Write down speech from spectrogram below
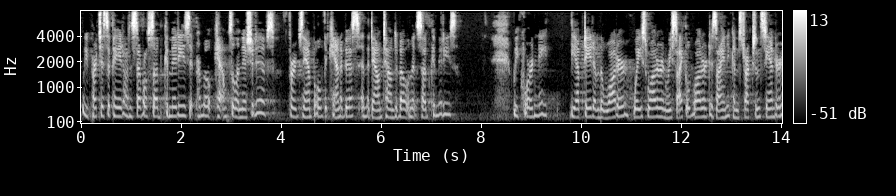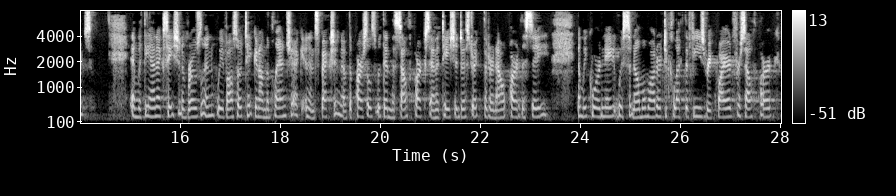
We participate on several subcommittees that promote council initiatives, for example, the cannabis and the downtown development subcommittees. We coordinate the update of the water, wastewater, and recycled water design and construction standards. And with the annexation of Roseland, we have also taken on the plan check and inspection of the parcels within the South Park Sanitation District that are now part of the city. And we coordinated with Sonoma Water to collect the fees required for South Park.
